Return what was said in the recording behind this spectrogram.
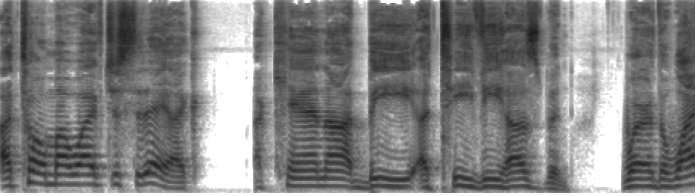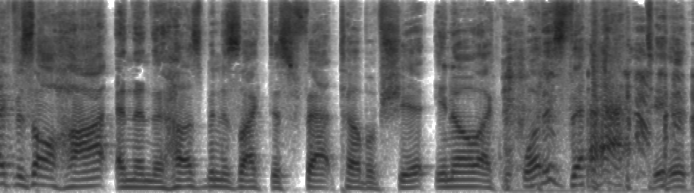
I told my wife just today, like, I cannot be a TV husband where the wife is all hot and then the husband is like this fat tub of shit, you know? Like, what is that, dude?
